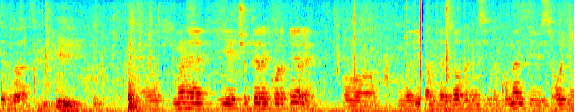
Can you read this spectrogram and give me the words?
ситуація? У мене є чотири квартири по інвалідам, де зроблені всі документи. І сьогодні,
